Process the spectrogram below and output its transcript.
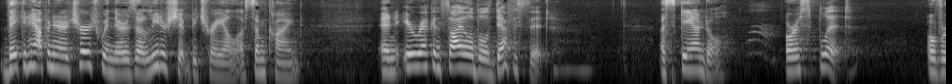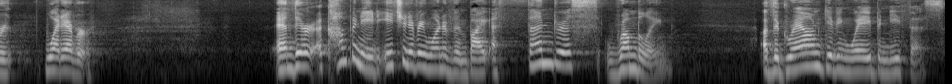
They can happen in a church when there's a leadership betrayal of some kind, an irreconcilable deficit, a scandal, or a split over whatever and they're accompanied, each and every one of them, by a thunderous rumbling of the ground giving way beneath us,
